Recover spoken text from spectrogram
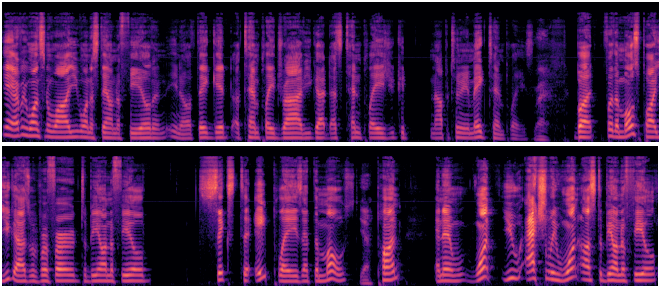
yeah, every once in a while you want to stay on the field, and you know if they get a ten play drive, you got that's ten plays, you get an opportunity to make ten plays. Right. But for the most part, you guys would prefer to be on the field six to eight plays at the most, Yeah. punt, and then want you actually want us to be on the field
